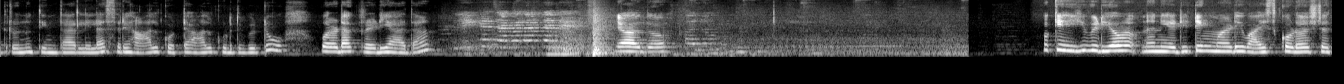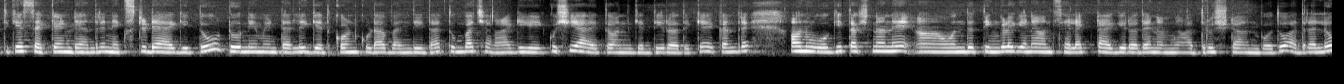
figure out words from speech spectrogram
ಇದ್ರೂ ತಿಂತಾ ಇರಲಿಲ್ಲ. ಸರಿ ಹಾಲು ಕೊಟ್ಟೆ. ಹಾಲು ಕುಡಿದ್ಬಿಟ್ಟು ಹೊರಡಕ್ಕೆ ರೆಡಿ ಆದ. ಯಾವುದು? ಓಕೆ ಈ ವಿಡಿಯೋ ನಾನು ಎಡಿಟಿಂಗ್ ಮಾಡಿ ವಾಯ್ಸ್ ಕೊಡೋ ಅಷ್ಟೊತ್ತಿಗೆ ಸೆಕೆಂಡ್ ಡೇ ಅಂದರೆ ನೆಕ್ಸ್ಟ್ ಡೇ ಆಗಿತ್ತು. ಟೂರ್ನಿಮೆಂಟಲ್ಲಿ ಗೆದ್ಕೊಂಡು ಕೂಡ ಬಂದಿದ್ದ. ತುಂಬ ಚೆನ್ನಾಗಿ ಖುಷಿ ಆಯಿತು ಅವ್ನು ಗೆದ್ದಿರೋದಕ್ಕೆ. ಯಾಕಂದರೆ ಅವನು ಹೋಗಿದ ತಕ್ಷಣವೇ ಒಂದು ತಿಂಗಳಿಗೇನೆ ಅವ್ನು ಸೆಲೆಕ್ಟ್ ಆಗಿರೋದೇ ನಮ್ಗೆ ಅದೃಷ್ಟ ಅನ್ಬೋದು. ಅದರಲ್ಲೂ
